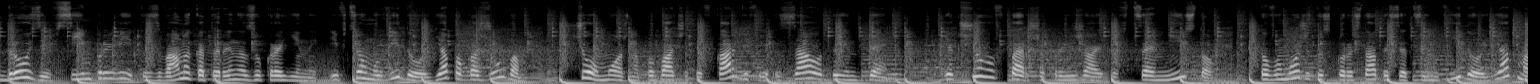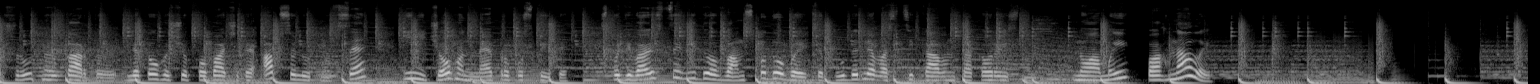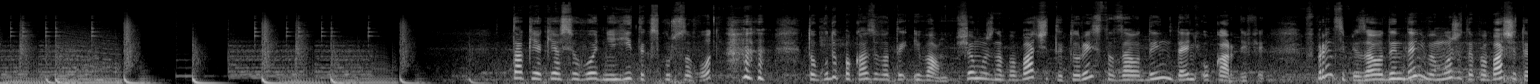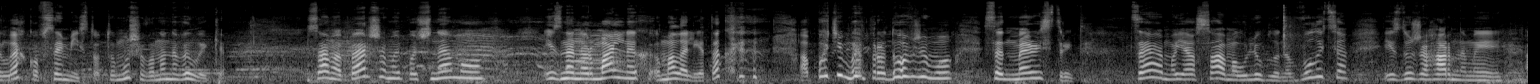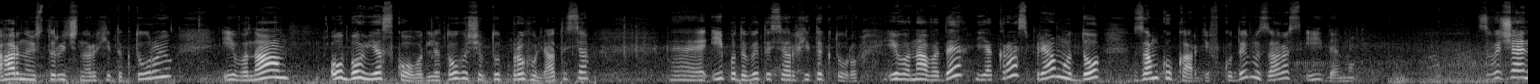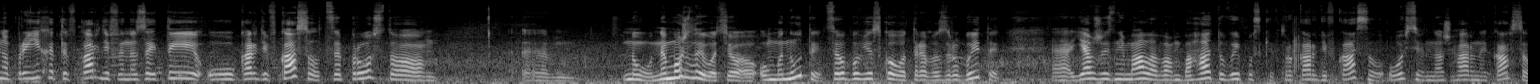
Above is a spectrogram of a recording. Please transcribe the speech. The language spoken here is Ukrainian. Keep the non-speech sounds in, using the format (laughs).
Друзі, всім привіт! З вами Катерина з України. І в цьому відео я покажу вам, що можна побачити в Кардіфі за один день. Якщо ви вперше приїжджаєте в це місто, то ви можете скористатися цим відео як маршрутною картою для того, щоб побачити абсолютно все і нічого не пропустити. Сподіваюсь, це відео вам сподобається, буде для вас цікавим та корисним. Ну а ми погнали! Так як я сьогодні гід-екскурсовод, (laughs) то буду показувати і вам, що можна побачити туриста за один день у Кардіфі. В принципі, за один день ви можете побачити легко все місто, тому що воно невелике. Саме перше ми почнемо із ненормальних малолеток, (laughs) а потім ми продовжимо Сент Мері Стріт. Це моя сама улюблена вулиця із дуже гарними, гарною історичною архітектурою, і вона обов'язково для того, щоб тут прогулятися е, і подивитися архітектуру. І вона веде якраз прямо до замку Кардів, куди ми зараз і йдемо. Звичайно, приїхати в Кардів і не зайти у Кардів Касл це просто ем, ну, неможливо цього оминути. Це обов'язково треба зробити. Е, Я вже знімала вам багато випусків про Кардів Касл. Ось він наш гарний касл.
